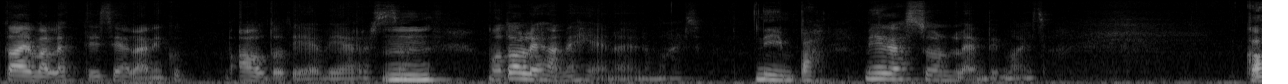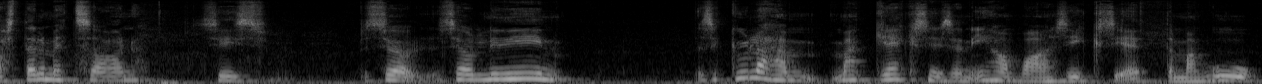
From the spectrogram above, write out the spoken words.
taivallettiin siellä niinku autotien vieressä. Mm. Mutta olihan ne hienoja ne maisemat. Niinpä. Mikäs sun lempimaisema? Kastelmetsaano. Siis se, se oli niin... Se kyllähän mä keksin sen ihan vaan siksi, että mä, uh,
